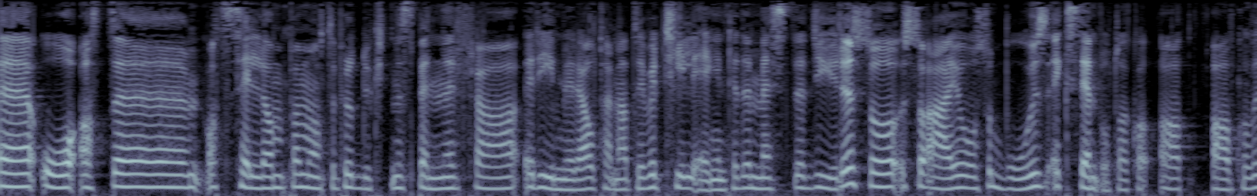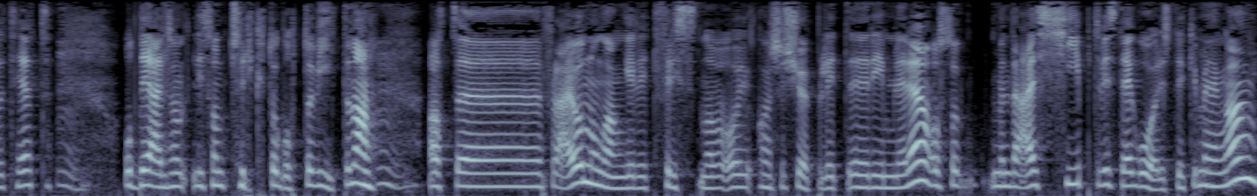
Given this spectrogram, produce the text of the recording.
Og at, at, selv om på en måte produktene spenner fra rimeligere alternativer til egentlig det mest dyre, så, så er jo også Bohus ekstremt opptatt av, av kvalitet. Mm. Og det er litt sånn, litt sånn, trygt og godt å vite, da. Mm. At, for det er jo noen ganger litt fristende å, å kanskje kjøpe litt rimeligere, også, men det er kjipt hvis det går i stykker med en gang.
